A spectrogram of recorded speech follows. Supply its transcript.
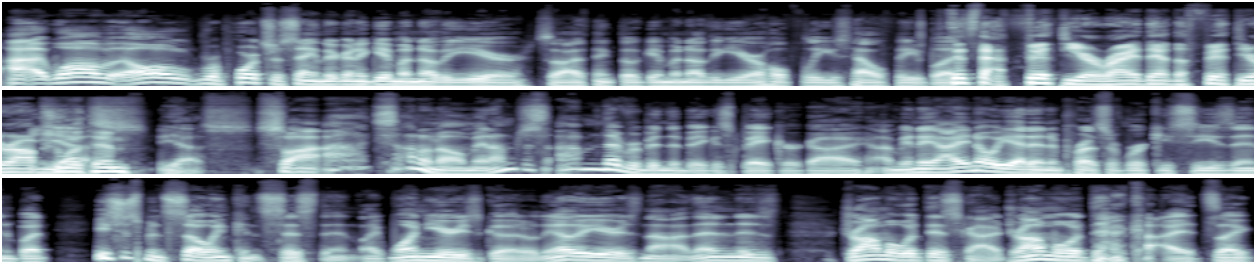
I, well, all reports are saying they're going to give him another year, so I think they'll give him another year. Hopefully, he's healthy. But It's that fifth year, right? They have the fifth year option with him. Yes, Yes. So I, I, just, I don't know, man. I'm just I've never been the biggest Baker guy. I mean, I know he had an impressive rookie season, but he's just been so inconsistent. Like one year he's good, the other year he's not. Then there's drama with this guy, drama with that guy. It's like,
